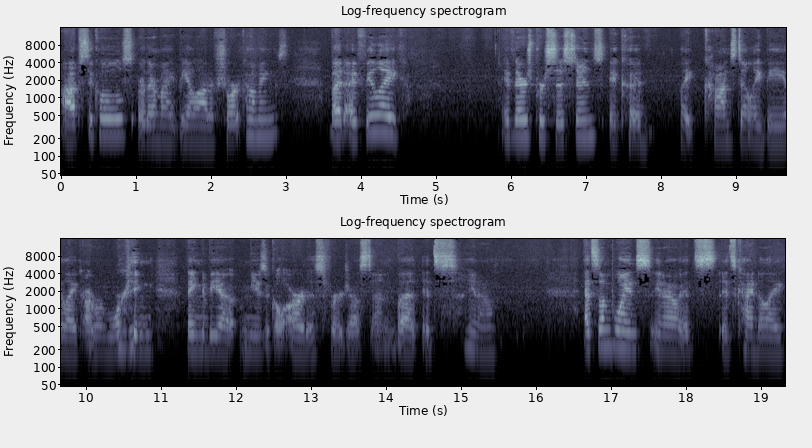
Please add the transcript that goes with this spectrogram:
obstacles or there might be a lot of shortcomings. But I feel like if there's persistence, it could like constantly be like a rewarding thing to be a musical artist for Justin, but it's, you know, at some points, you know, it's it's kind of like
